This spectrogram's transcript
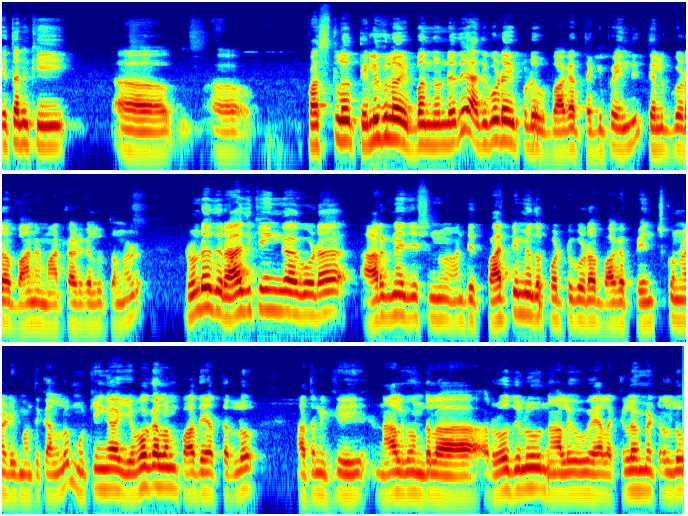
ఇతనికి ఫస్ట్లో తెలుగులో ఇబ్బంది ఉండేది. అది కూడా ఇప్పుడు బాగా తగ్గిపోయింది. తెలుగు కూడా బాగానే మాట్లాడగలుగుతున్నాడు. రెండోది రాజకీయంగా కూడా ఆర్గనైజేషన్ అంటే పార్టీ మీద పట్టు కూడా బాగా పెంచుకున్నాడు ఈ మధ్యకాలంలో. ముఖ్యంగా యువగలం పాదయాత్రలో అతనికి నాలుగు వందల రోజులు నాలుగు వేల కిలోమీటర్లు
